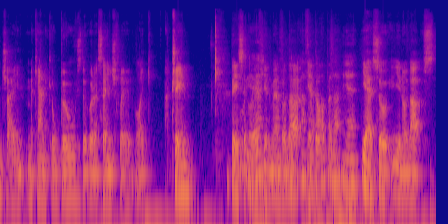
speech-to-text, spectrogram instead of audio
giant mechanical bulls that were essentially like a train basically, Oh, yeah. if you remember I forgot, that. I yeah. forgot about that. Yeah. Yeah, so you know that's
